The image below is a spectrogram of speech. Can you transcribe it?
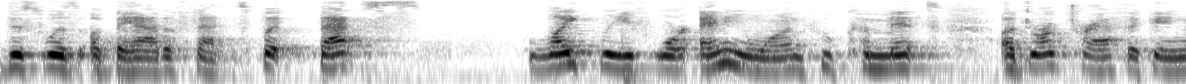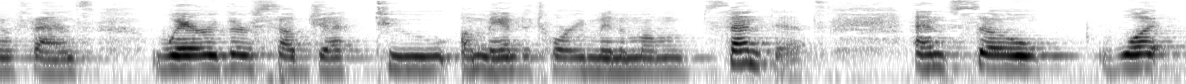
this was a bad offense, but that's likely for anyone who commits a drug trafficking offense where they're subject to a mandatory minimum sentence. And so what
